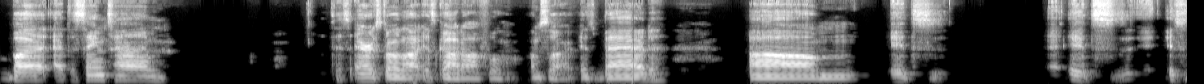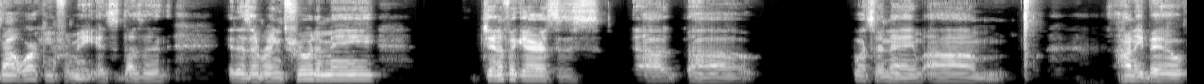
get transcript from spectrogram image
But at the same time, this Eric storyline is god awful. I'm sorry, it's bad. Um, it's it's it's not working for me. It doesn't it doesn't ring true to me. Jennifer Gareis's uh, uh, what's her name? Um, Honey Bill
